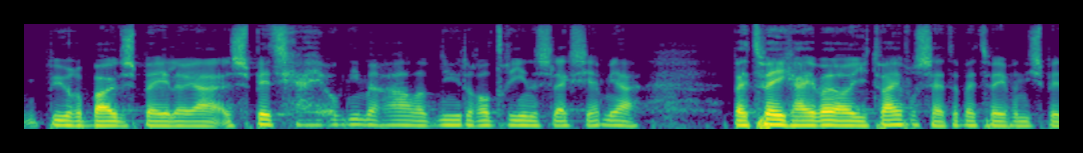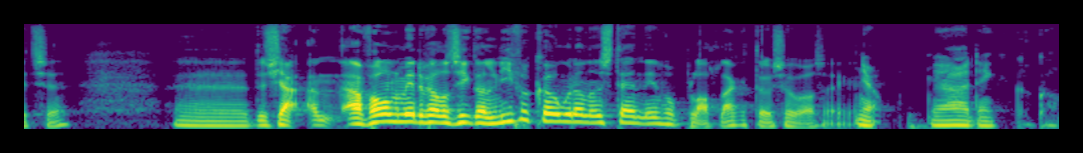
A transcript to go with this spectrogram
eh, pure buitenspeler, ja, een spits ga je ook niet meer halen, nu je er al drie in de selectie hebt. Maar ja, bij twee ga je wel je twijfels zetten, bij twee van die spitsen. Dus ja, een aanvallende middenvelder zie ik dan liever komen dan een stand-in van plat, laat ik het toch zo wel zeggen. Ja, denk ik ook wel.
